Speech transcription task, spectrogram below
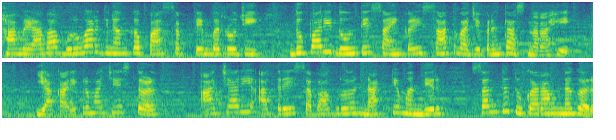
हा मेळावा गुरुवार दिनांक पाच सप्टेंबर रोजी दुपारी दोन ते सायंकाळी सात वाजेपर्यंत असणार आहे. या कार्यक्रमाचे स्थळ आचार्य आत्रे सभागृह नाट्य मंदिर Sant Tukaram Nagar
